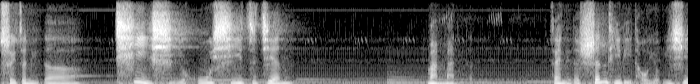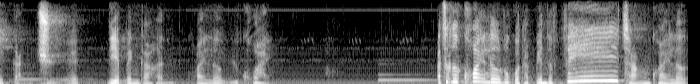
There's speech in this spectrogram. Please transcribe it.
随着你的气息、呼吸之间，慢慢的。在你的身体里头有一些感觉，你也变得很快乐、愉快。啊这个快乐如果它变得非常快乐、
